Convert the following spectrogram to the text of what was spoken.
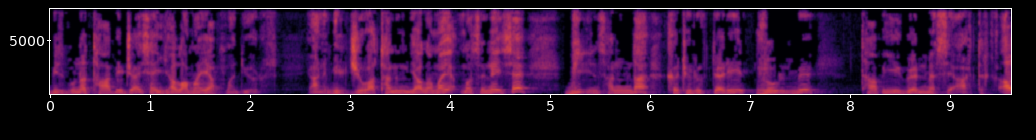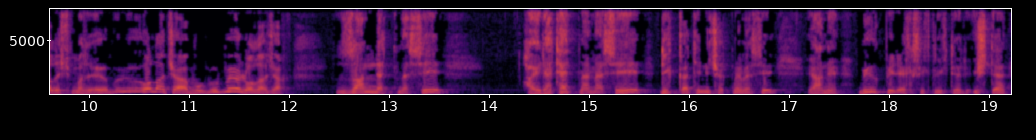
biz buna tabi caizse yalama yapma diyoruz. Yani bir civatanın yalama yapması neyse bir insanın da kötülükleri, zulmü tabii görmesi artık. Alışması. E, olacağı, bu, bu böyle olacak zannetmesi, hayret etmemesi, dikkatini çekmemesi yani büyük bir eksikliktir. İşte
